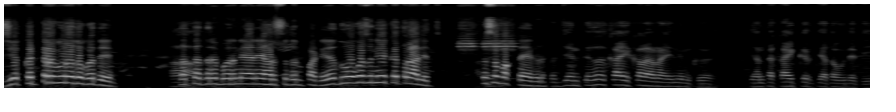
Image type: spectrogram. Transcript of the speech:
जे कट्टर विरोधक होते हा. दत्तात्रय बर्णे आणि हर्षवर्धन पाटील हे दोघ जण एकत्र आलेत. कसं बघताय इकडे तर जनतेचं काही कळा नाही नेमकं. जनता काय करते आता उद्या ती?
